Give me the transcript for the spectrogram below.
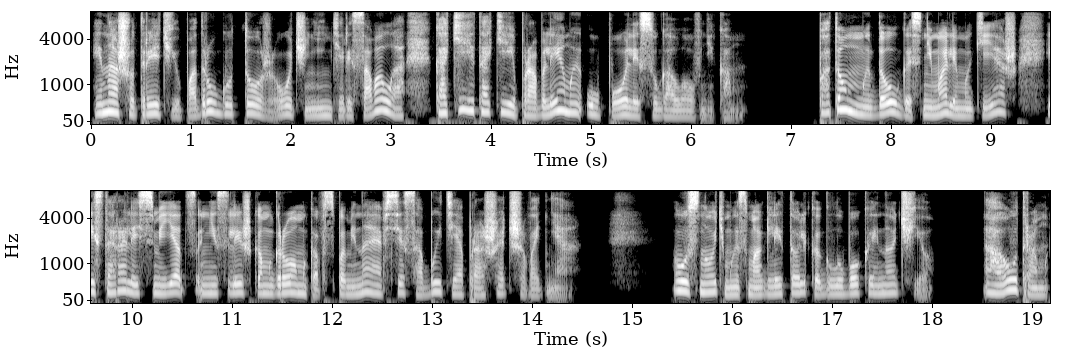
и нашу третью подругу тоже очень интересовало, какие такие проблемы у Поли с уголовником. Потом мы долго снимали макияж и старались смеяться не слишком громко, вспоминая все события прошедшего дня. Уснуть мы смогли только глубокой ночью, а утром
